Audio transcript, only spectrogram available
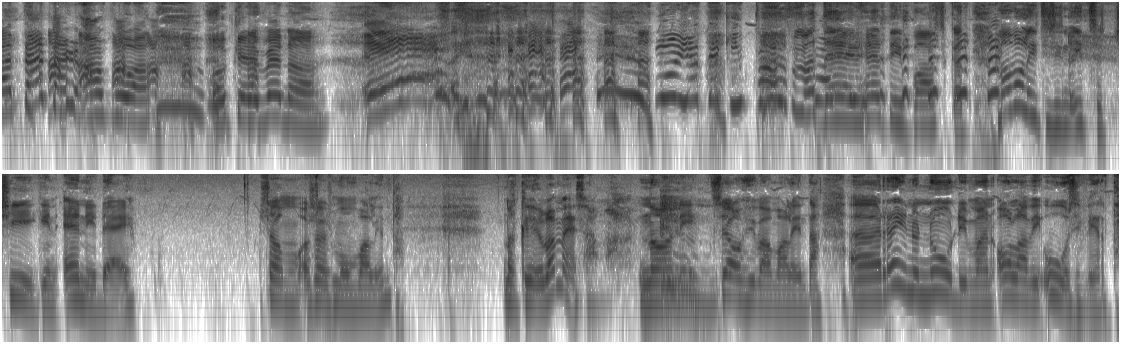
on tätä apua. Okei, okay, Venä. Muija teki paskaa. Mä tein heti paskat. Mä valitsisin itse Cheekin any day. Se, on, se olisi mun valinta. No kyllä mä menen samalla. No niin, se on hyvä valinta. Äh, Reino Nuudin vai Olavi Uusivirta?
